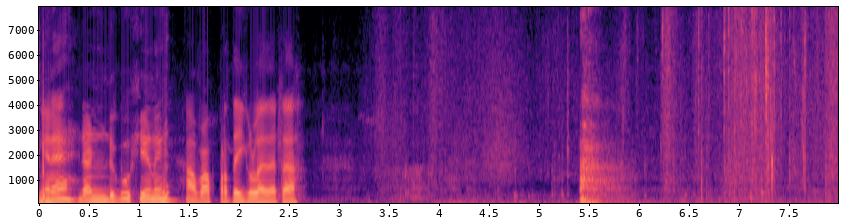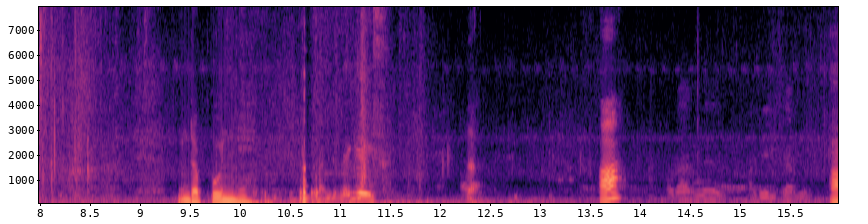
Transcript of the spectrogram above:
ഇങ്ങനെ രണ്ട് ഗുഹയാണ് അവ അപ്പുറത്തേക്കുള്ളത് കേട്ടാ. എന്റെ പൊന്നെ? ആ? ആ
